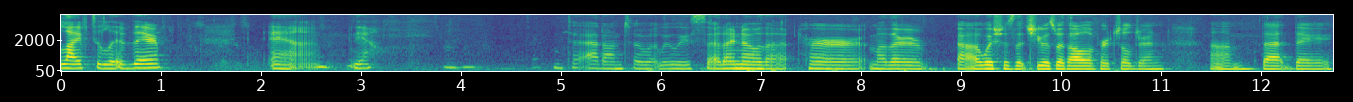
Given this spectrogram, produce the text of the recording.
life to live there. And yeah. To add on to what Lily said, I know that her mother uh, wishes that she was with all of her children, um, that they,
